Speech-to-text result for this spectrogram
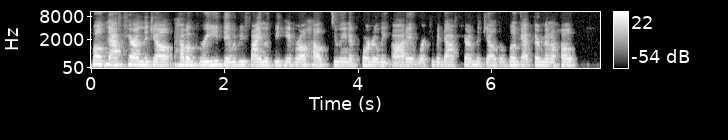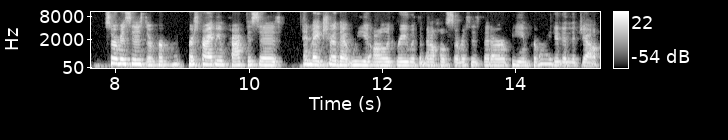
both NaphCare and the jail have agreed they would be fine with behavioral health doing a quarterly audit, working with NaphCare and the jail to look at their mental health services, their pre- prescribing practices, and make sure that we all agree with the mental health services that are being provided in the jail.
